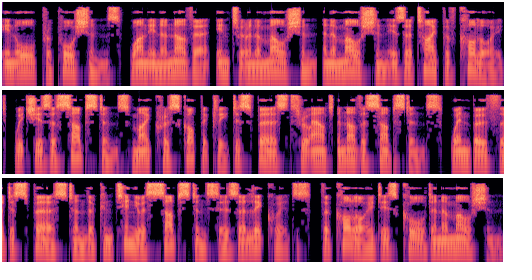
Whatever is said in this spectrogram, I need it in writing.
in all proportions, one in another into an emulsion an emulsion is a type of colloid, which is a substance microscopically dispersed throughout another substance. When both the dispersed and the continuous substances are liquids, the colloid is called an emulsion emulsion.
